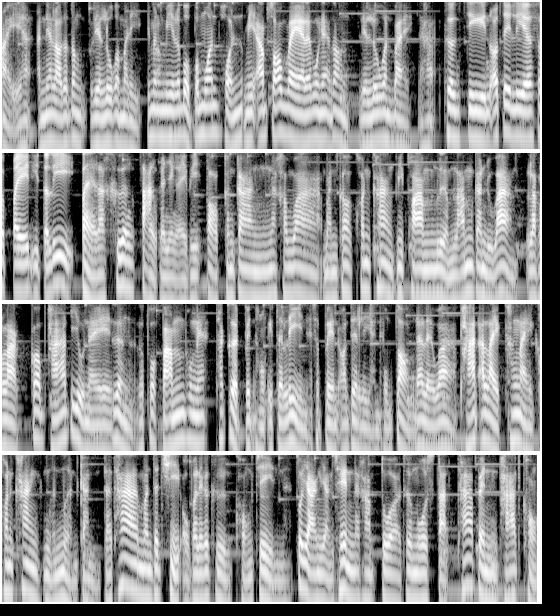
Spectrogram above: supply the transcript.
มัยฮะอันนี้เราจะต้องเรียนรู้กันมาอีกที่มันมีระบบประมวลผลมีอัพซอฟต์แวร์อะไรพวกนี้ต้องเรียนรู้กันไปนะฮะเครื่องจีนออสเตรเลียสเปนอิตาลีแต่ละเครื่องต่างกันยังไงพี่ตอบกลางๆนะครับว่ามันก็ค่อนข้างมีความเหลื่อมล้ำกันอยู่บ้าง หลักๆ ก็พาร์ทที่อยู่ในเครื่องก็พวกปั๊มพวกนี้ถ้าเกิดเป็นของอิตาลีเนี่ยสเปนออสเตรเลียผมตอบได้เลยว่าพาร์ทอะไรข้างในค่อนข้างเหมือนเหมือนๆกัน แต่ถ้ามันจะฉีกออกไปเลยก็คือของจีน ตัวอย่างอย่างเช่นนะครับตัวเทอร์โมสตัตถ้าเป็นพาร์ทของ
